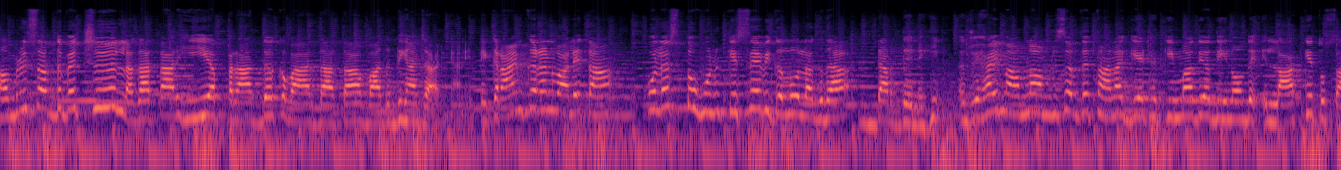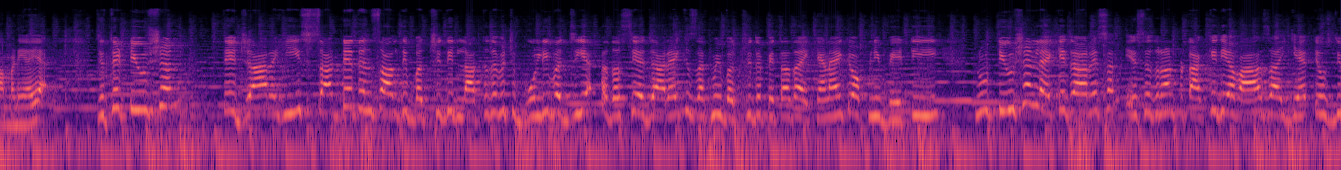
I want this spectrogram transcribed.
ਅੰਮ੍ਰਿਤਸਰ ਦੇ ਵਿੱਚ ਲਗਾਤਾਰ ਹੀ ਅਪਰਾਧਕ ਵਾਰਦਾਤਾਂ ਵੱਧਦੀਆਂ ਜਾ ਰਹੀਆਂ ਨੇ ਤੇ ਕ੍ਰਾਈਮ ਕਰਨ ਵਾਲੇ ਤਾਂ ਪੁਲਿਸ ਤੋਂ ਹੁਣ ਕਿਸੇ ਵੀ ਗੱਲੋਂ ਲੱਗਦਾ ਡਰਦੇ ਨਹੀਂ। ਅਜਿਹਾ ਹੀ ਮਾਮਲਾ ਅੰਮ੍ਰਿਤਸਰ ਦੇ ਥਾਣਾ ਗੇਟ ਹਕੀਮਾ ਦੇ ਅਧੀਨ ਆਉਂਦੇ ਇਲਾਕੇ ਤੋਂ ਸਾਹਮਣੇ ਆਇਆ ਜਿੱਥੇ ਟਿਊਸ਼ਨ ਤੇ ਜਾ ਰਹੀ 3.5 ਸਾਲ ਦੀ ਬੱਚੀ ਦੀ ਲੱਤ ਦੇ ਵਿੱਚ ਗੋਲੀ ਵੱਜੀ ਹੈ। ਤਾਂ ਦੱਸਿਆ ਜਾ ਰਿਹਾ ਹੈ ਕਿ ਜ਼ਖਮੀ ਬੱਚੀ ਦੇ ਪਿਤਾ ਦਾ ਇਹ ਕਹਿਣਾ ਹੈ ਕਿ ਉਹ ਆਪਣੀ ਬੇਟੀ ਨੂੰ ਟਿਊਸ਼ਨ ਲੈ ਕੇ ਜਾ ਰਹੇ ਸਨ। ਇਸੇ ਦੌਰਾਨ ਪਟਾਕੇ ਦੀ ਆਵਾਜ਼ ਆਈ ਹੈ ਤੇ ਉਸ ਦੀ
